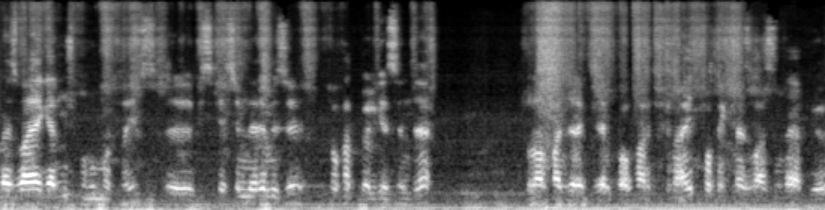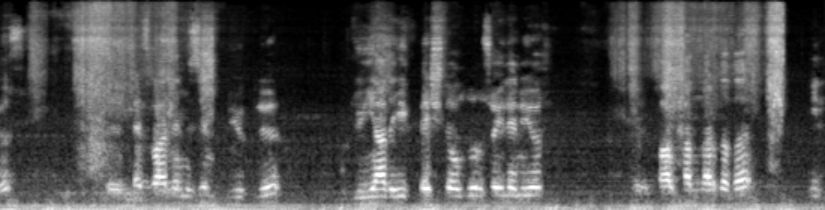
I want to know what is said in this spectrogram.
Mezbaya gelmiş bulunmaktayız. Ee, biz kesimlerimizi Tokat bölgesinde Tural Pancarek Ticaret Kooperatifine ait Topek mezbasında yapıyoruz. Mezbahanemizin büyüklüğü dünyada ilk 5'te olduğunu söyleniyor. Ee, Balkanlarda da ilk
